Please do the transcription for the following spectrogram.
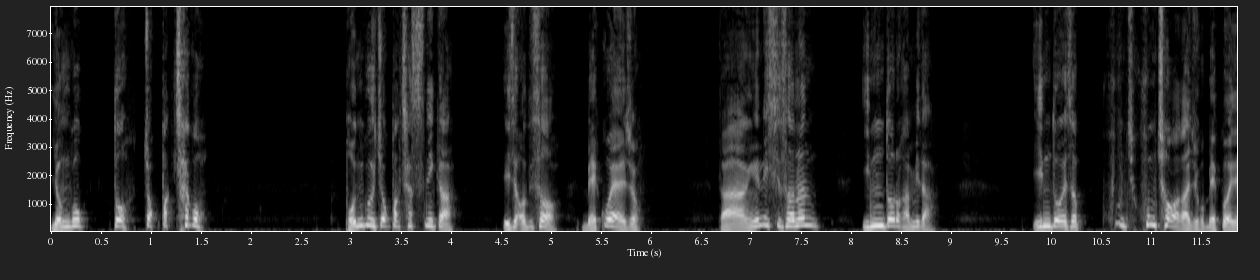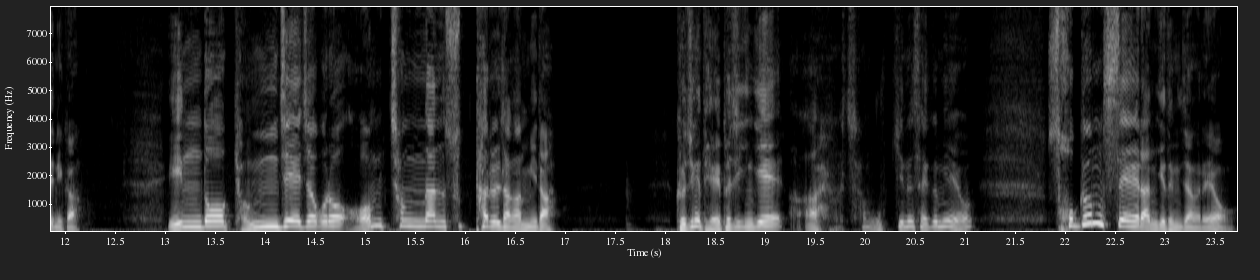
영국도 쪽박 차고, 본국이 쪽박 찼으니까, 이제 어디서 메꿔야죠. 당연히 시선은 인도로 갑니다. 인도에서 훔쳐, 훔쳐와가지고 메꿔야 되니까. 인도 경제적으로 엄청난 수탈을 당합니다. 그 중에 대표적인 게, 아, 참 웃기는 세금이에요. 소금세라는 게 등장을 해요.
